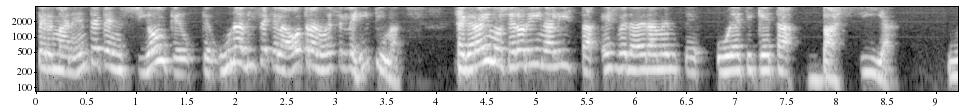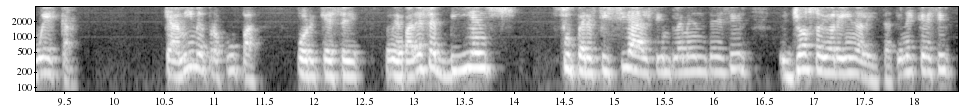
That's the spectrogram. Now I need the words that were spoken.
permanente tensión, que, que una dice que la otra no es legítima. O sea, que ahora mismo ser originalista es verdaderamente una etiqueta vacía, hueca, que a mí me preocupa porque se, me parece bien superficial simplemente decir yo soy originalista. Tienes que decir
